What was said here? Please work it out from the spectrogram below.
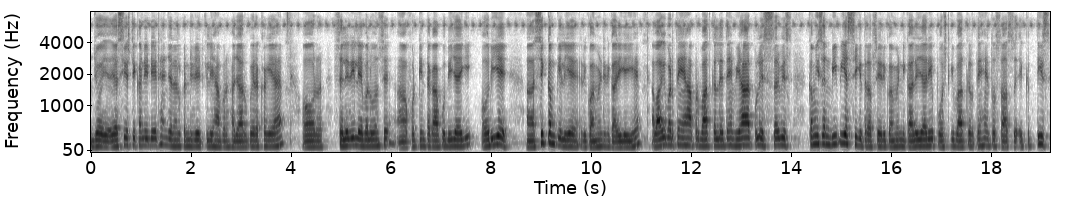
जो एस सी एस कैंडिडेट हैं, जनरल कैंडिडेट के लिए यहाँ पर हज़ार रुपये रखा गया है और सैलरी लेवल वन से फोर्टीन तक आपको दी जाएगी और ये सिक्कम के लिए रिक्वायरमेंट निकाली गई है। अब आगे बढ़ते हैं, यहाँ पर बात कर लेते हैं, Bihar police service commission BPSC की तरफ़ से रिक्वायरमेंट निकाली जा रही है। पोस्ट की बात करते हैं तो सात सौ इकतीस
